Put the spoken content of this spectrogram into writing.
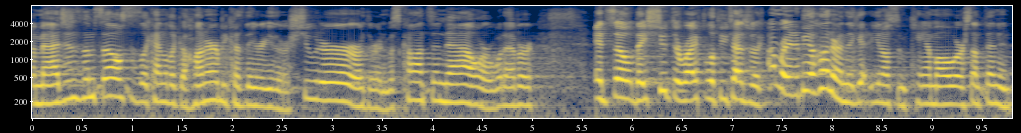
imagines themselves as like kind of like a hunter because they're either a shooter or they're in Wisconsin now or whatever. And so they shoot their rifle a few times. They're like, I'm ready to be a hunter, and they get you know some camo or something. And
